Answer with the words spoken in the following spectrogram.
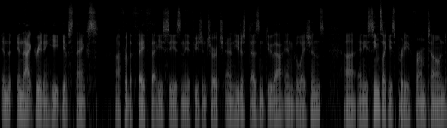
in the in that greeting, he gives thanks uh, for the faith that he sees in the Ephesian church, and he just doesn't do that in Galatians. Uh, and he seems like he's pretty firm toned.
